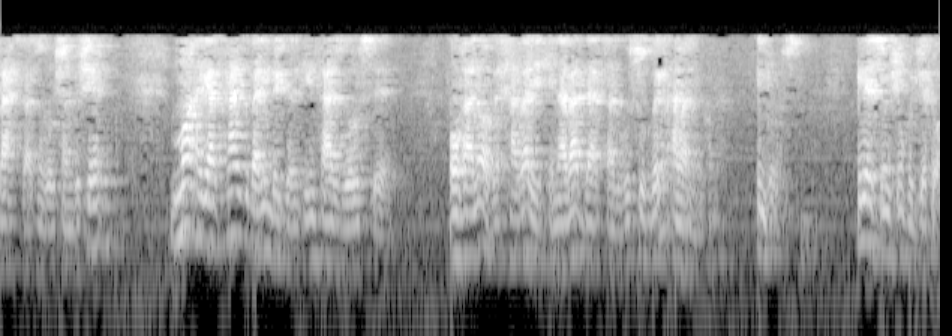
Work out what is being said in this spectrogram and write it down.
بحث از اون روشن بشه ما اگر فرض بر این بگذاریم که این فرض درسته اغلا به خبری که 90 درصد وسوق بریم عمل می‌کنن. این درست. این اسمشون حجیت اغلا.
